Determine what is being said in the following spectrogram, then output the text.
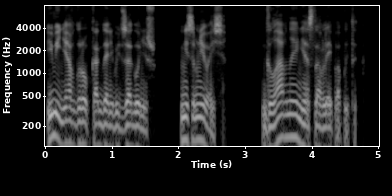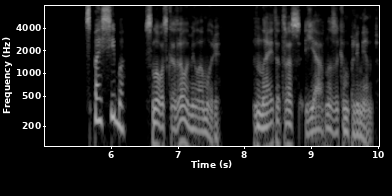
И меня в гроб когда-нибудь загонишь. Не сомневайся. Главное, не оставляй попыток». «Спасибо», — снова сказала Миломори. На этот раз явно за комплимент.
